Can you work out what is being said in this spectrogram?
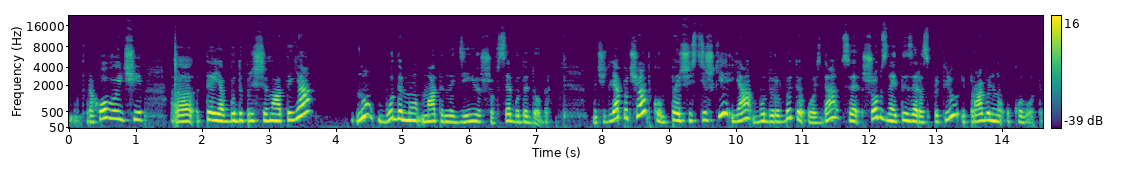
От, враховуючи е, те, як буду пришивати я, ну, будемо мати надію, що все буде добре. Значить, Для початку перші стіжки я буду робити ось, да? це щоб знайти зараз петлю і правильно уколоти.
